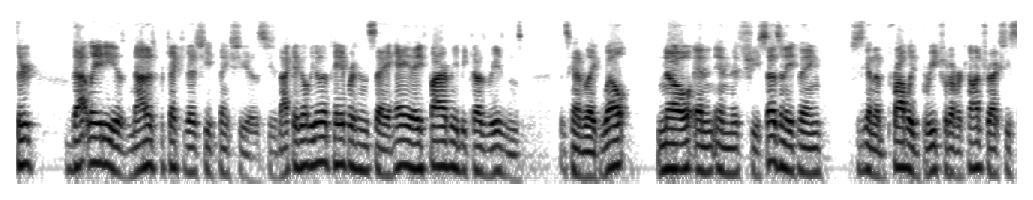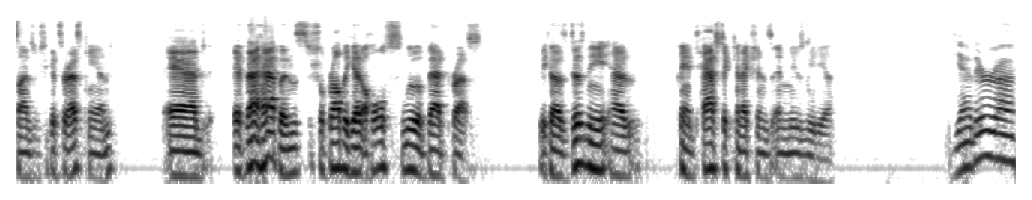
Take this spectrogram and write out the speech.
they're that lady is not as protected as she thinks she is. She's not going to be able to go to the papers and say, "Hey, they fired me because reasons." It's going to be like, "Well, no," and and if she says anything, she's going to probably breach whatever contract she signs when she gets her ass canned. And if that happens, she'll probably get a whole slew of bad press because Disney has fantastic connections in news media. yeah, they're uh,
